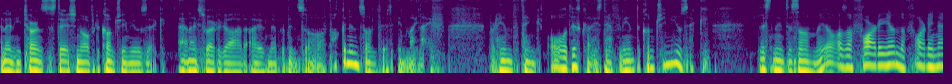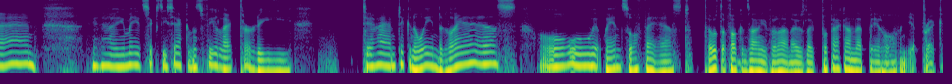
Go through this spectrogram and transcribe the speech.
And then he turns the station over to country music. And I swear to God, I have never been so fucking insulted in my life for him to think, oh, this guy's definitely into country music. Listening to some, it was a 40 and the 49. Yeah, you made 60 seconds feel like 30. Time ticking away in the glass. Oh, it went so fast. That was the fucking song he put on. I was like, put back on that Beethoven, you prick.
